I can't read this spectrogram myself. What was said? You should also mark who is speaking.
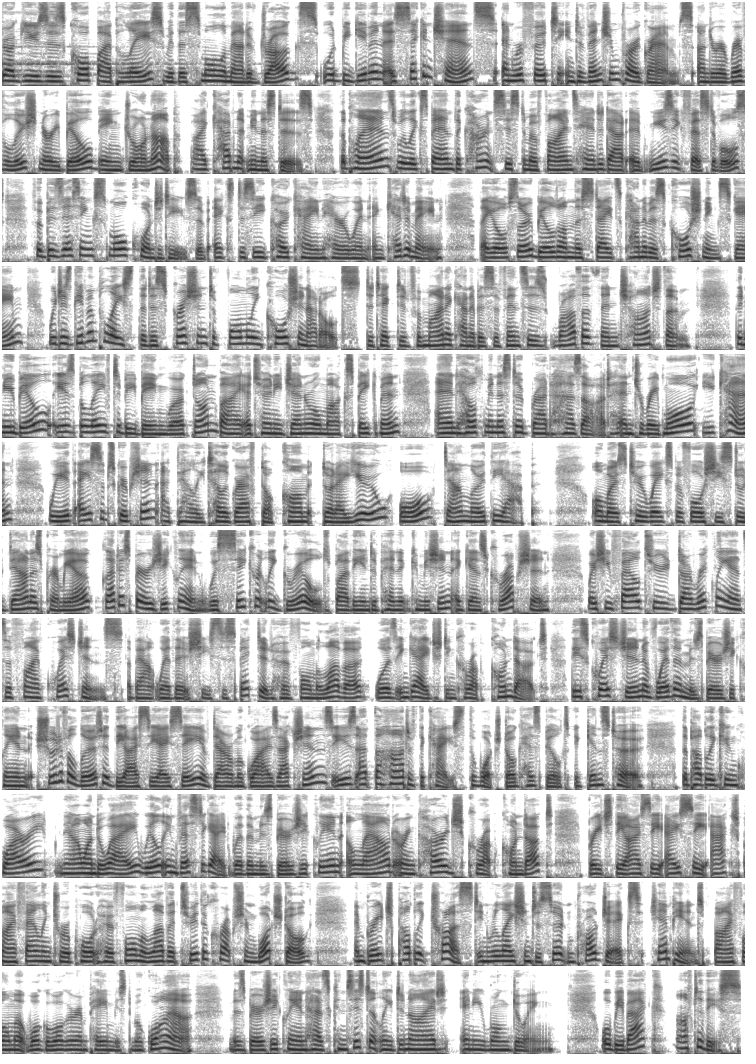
Speaker 1: Drug users caught by police with a small amount of drugs would be given a second chance and referred to intervention programs under a revolutionary bill being drawn up by cabinet ministers. The plans will expand the current system of fines handed out at music festivals for possessing small quantities of ecstasy, cocaine, heroin, and ketamine. They also build on the state's cannabis cautioning scheme, which has given police the discretion to formally caution adults detected for minor cannabis offences rather than charge them. The new bill is believed to be being worked on by Attorney General Mark Speakman and Health Minister Brad Hazzard. And to read more, you can with a subscription at dailytelegraph.com.au or download the app. Almost two weeks before she stood down as Premier, Gladys Berejiklian was secretly grilled by the Independent Commission Against Corruption, where she failed to directly answer five questions about whether she suspected her former lover was engaged in corrupt conduct. This question of whether Ms. Berejiklian should have alerted the ICAC of Daryl Maguire's actions is at the heart of the case the watchdog has built against her. The public inquiry, now underway, will investigate whether Ms. Berejiklian allowed or encouraged corrupt conduct, breached the ICAC Act by failing to report her former lover to the corruption watchdog and breached public trust in relation to certain projects championed by former Wagga Wagga MP Mr Maguire. Ms Berejiklian has consistently denied any wrongdoing. We'll be back after this.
